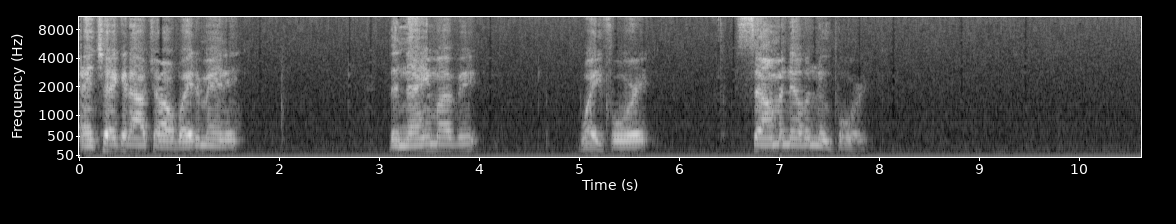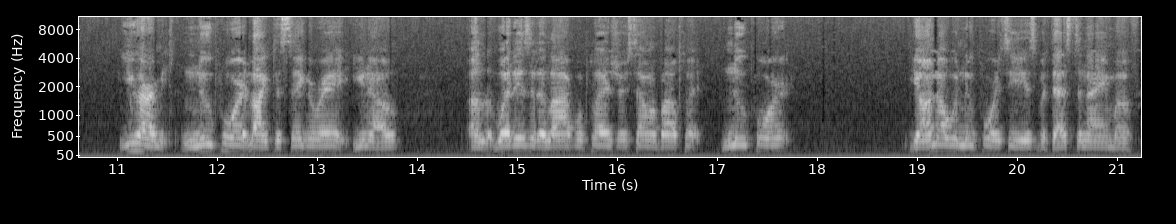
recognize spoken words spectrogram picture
And check it out, y'all. Wait a minute. The name of it, wait for it, Salmonella Newport. You heard me. Newport, like the cigarette, you know. Uh, what is it? Alive with pleasure. Something about ple- Newport. Y'all know what Newport is, but that's the name of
